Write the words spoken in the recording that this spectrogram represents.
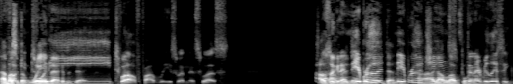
That must have been way back in the day. 2012 probably is when this was. I was looking at neighborhood neighborhood jeans, but then. I realized like,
